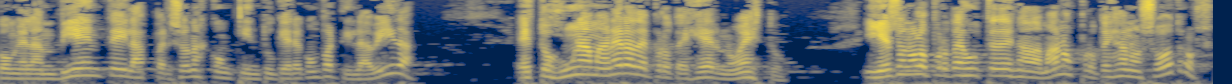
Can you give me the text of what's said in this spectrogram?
con el ambiente y las personas con quien tú quieres compartir la vida. Esto es una manera de protegernos, esto. Y eso no lo protege a ustedes nada más, nos protege a nosotros.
